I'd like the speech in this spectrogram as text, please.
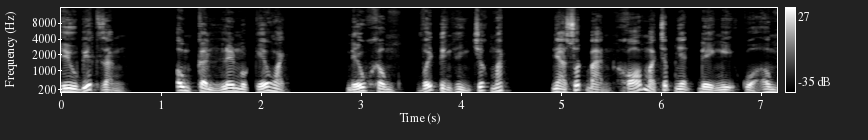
Hugh biết rằng ông cần lên một kế hoạch, nếu không với tình hình trước mắt, nhà xuất bản khó mà chấp nhận đề nghị của ông.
